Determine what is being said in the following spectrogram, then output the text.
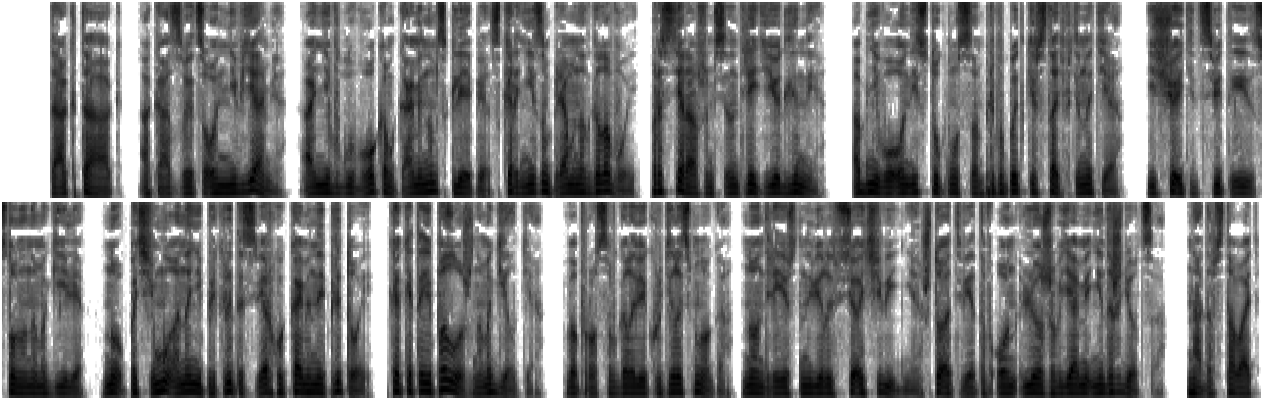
Так-так, оказывается, он не в яме, а не в глубоком каменном склепе с карнизом прямо над головой, простиравшимся на треть ее длины. Об него он и стукнулся при попытке встать в темноте. Еще эти цветы, словно на могиле. Но почему она не прикрыта сверху каменной плитой, как это и положено могилке? Вопросов в голове крутилось много, но Андрею становилось все очевиднее, что ответов он, лежа в яме, не дождется. Надо вставать.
